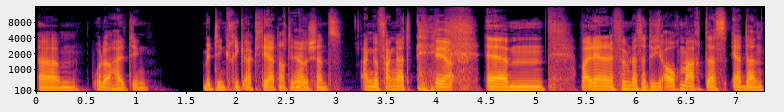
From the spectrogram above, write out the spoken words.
ähm, oder halt den mit dem Krieg erklärt, nachdem ja. Deutschland angefangen hat. Ja. ähm, weil der Film das natürlich auch macht, dass er dann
